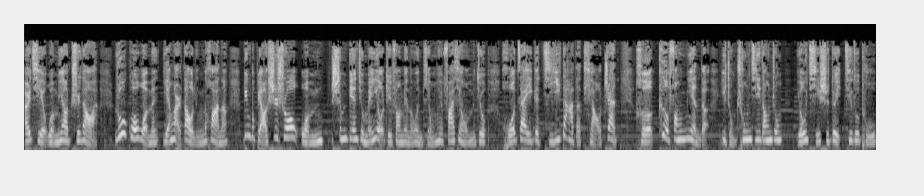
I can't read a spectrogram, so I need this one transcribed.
而且我们要知道啊，如果我们掩耳盗铃的话呢，并不表示说我们身边就没有这方面的问题。我们会发现，我们就活在一个极大的挑战和各方面的一种冲击当中，尤其是对基督徒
